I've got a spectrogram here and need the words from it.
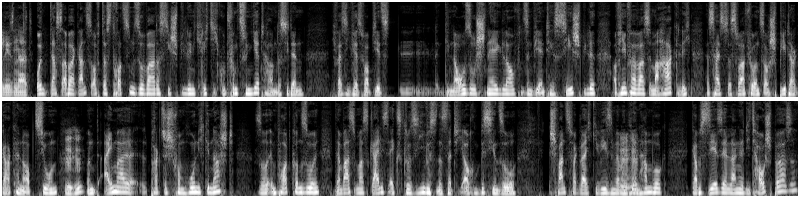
Ausgelesen hat. Und das aber ganz oft das trotzdem so war, dass die Spiele nicht richtig gut funktioniert haben, dass sie dann, ich weiß nicht, wie es überhaupt jetzt genauso schnell gelaufen sind wie NTSC-Spiele. Auf jeden Fall war es immer hakelig. Das heißt, das war für uns auch später gar keine Option. Und einmal praktisch vom Honig genascht, so Importkonsolen, dann war es immer was Geiles, Exklusives. Und das ist natürlich auch ein bisschen so Schwanzvergleich gewesen, wenn man hier in Hamburg gab es sehr, sehr lange die Tauschbörse.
